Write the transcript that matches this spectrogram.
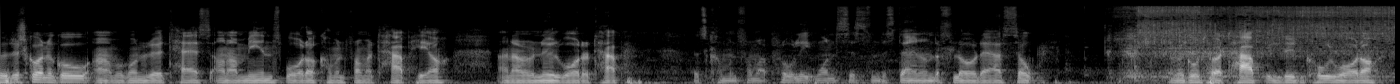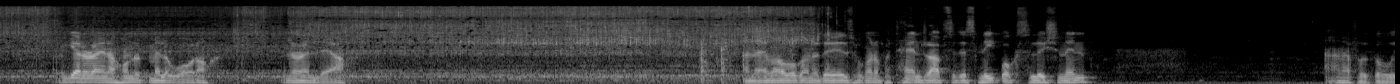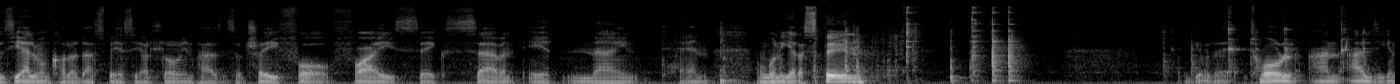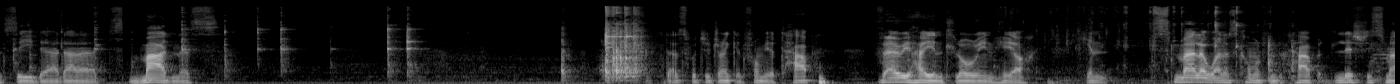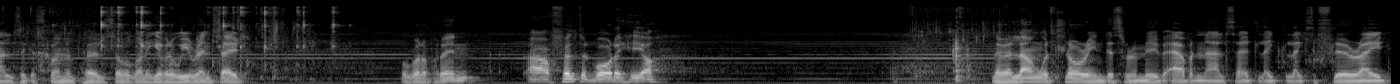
We're just going to go and we're going to do a test on our mains water coming from a tap here and our Renewell water tap that's coming from our Pro Elite 1 system that's down on the floor there. So when we go to our tap, we'll do the cold water and we get around 100 ml of water in around there. And then what we're going to do is we're going to put 10 drops of this Neatwork solution in and if we go with yellow in colour that's basically our chlorine present so 3 4 5 6 7 8 9 10 I'm going to get a spoon. Give it a twirl and as you can see there that's madness. That's what you're drinking from your tap. Very high in chlorine here. You can smell it when it's coming from the tap. It literally smells like a swimming pool. So we're going to give it a wee rinse out. We're going to put in our filtered water here. Now along with chlorine, this will remove everything else out like the likes of fluoride,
